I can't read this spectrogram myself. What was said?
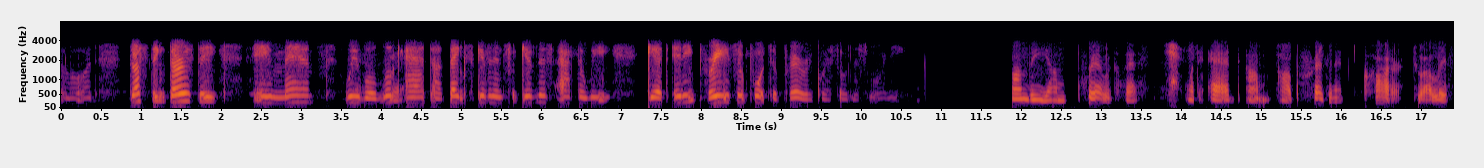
the Lord. Trusting Thursday. Amen. We will look at uh, Thanksgiving and forgiveness after we get any praise reports or prayer requests on this morning? On the um, prayer request, yes. I want to add um, our President Carter to our list.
